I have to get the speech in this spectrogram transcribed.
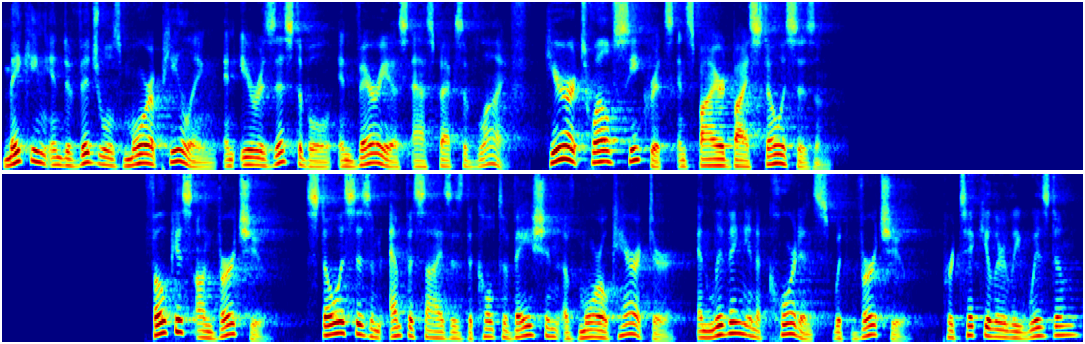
making individuals more appealing and irresistible in various aspects of life. Here are 12 secrets inspired by Stoicism. Focus on virtue. Stoicism emphasizes the cultivation of moral character and living in accordance with virtue, particularly wisdom,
